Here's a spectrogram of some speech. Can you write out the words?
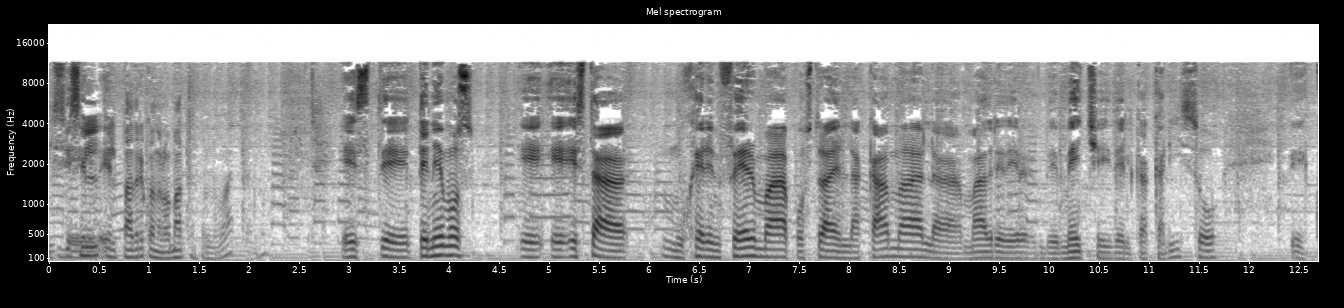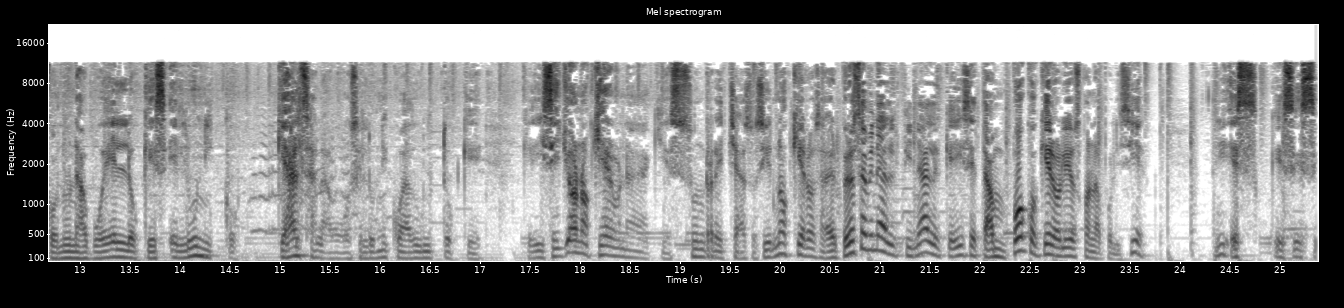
Dice el, el padre cuando lo mata. cuando mata, ¿no? Este, tenemos eh, esta mujer enferma, postrada en la cama, la madre de, de Meche y del Cacarizo, con un abuelo que es el único que alza la voz, el único adulto que, que dice yo no quiero nada aquí, es un rechazo, es no quiero saber, pero también al final el que dice tampoco quiero líos con la policía. Es, es, es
